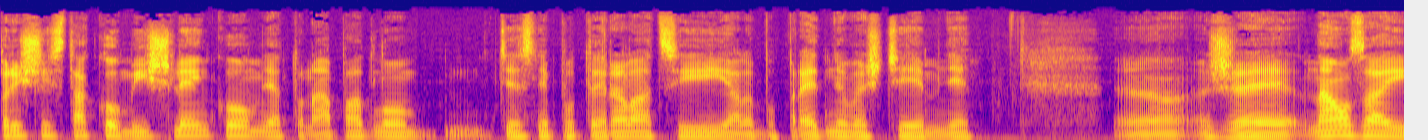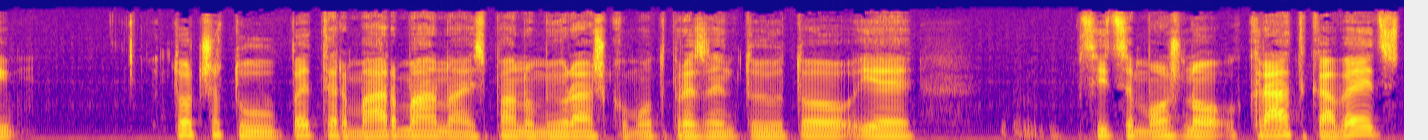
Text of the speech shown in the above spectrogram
prišli s takou myšlienkou, mňa to napadlo tesne po tej relácii, alebo pred ňou ešte jemne, uh, že naozaj to, čo tu Peter Marman aj s pánom Juráškom odprezentujú, to je síce možno krátka vec,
